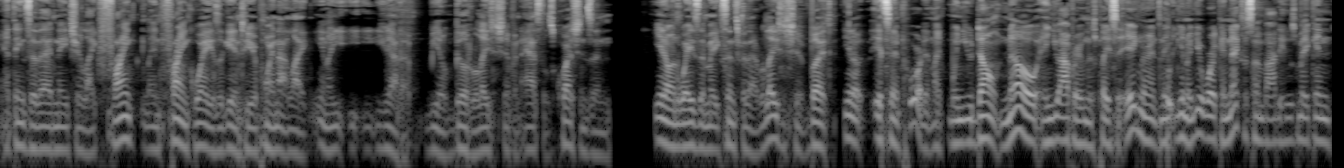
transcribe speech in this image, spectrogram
and things of that nature, like frank in frank ways. Again, to your point, not like you know you, you got to you know build a relationship and ask those questions and you know in ways that make sense for that relationship. But you know it's important. Like when you don't know and you operate in this place of ignorance, you know you're working next to somebody who's making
